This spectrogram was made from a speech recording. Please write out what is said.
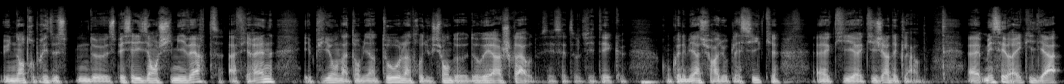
une entreprise de, spécialisée en chimie verte, Afiren, et puis on attend bientôt l'introduction de d'OVH Cloud. C'est cette société que qu'on connaît bien sur Radio Classique euh, qui, qui gère des clouds. Euh, mais c'est vrai qu'il y a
